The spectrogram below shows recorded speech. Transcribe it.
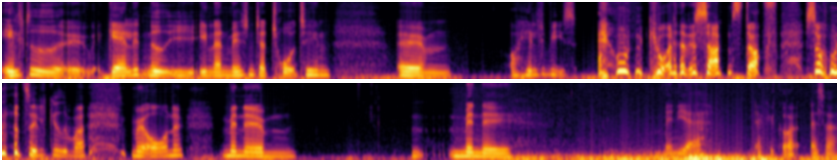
æltede øh, galle ned i en eller anden messenger-tråd til hende. Øhm, og heldigvis er hun gjort af det samme stof, så hun har tilgivet mig med årene. Men, øhm, men, øh, men ja, jeg kan godt, altså,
